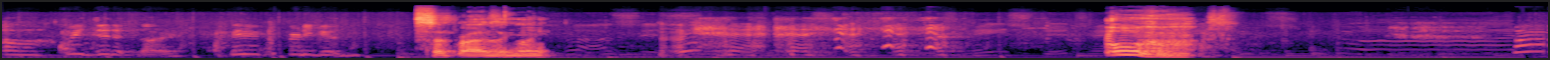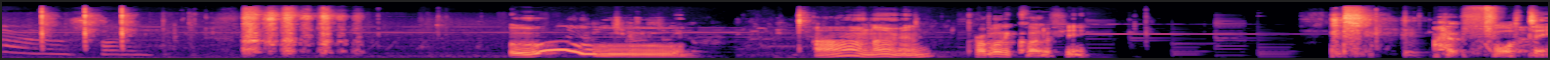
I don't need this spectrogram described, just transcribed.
oh, we did it though. We did pretty good. Surprisingly. Ooh! oh, that was funny. Ooh! I don't know, man. Probably quite a few. I have 14.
